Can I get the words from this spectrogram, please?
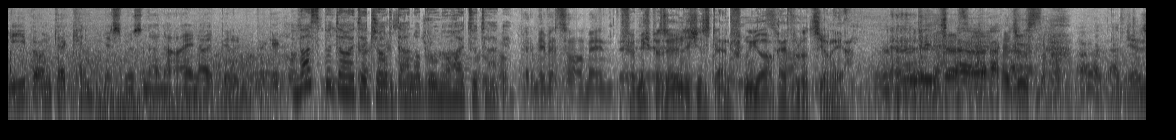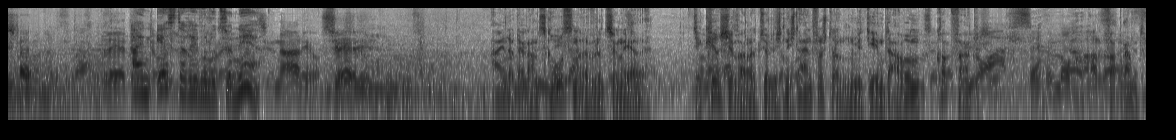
Liebe und Erkenntnis müssen eine Einheit bilden. Was bedeutet Giordano Bruno heutzutage? Für mich persönlich ist er ein früher Revolutionär. Ein erster Revolutionär? Einer der ganz großen Revolutionäre. Die Kirche war natürlich nicht einverstanden mit ihm, darum Kopf ab. Verbrannt.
